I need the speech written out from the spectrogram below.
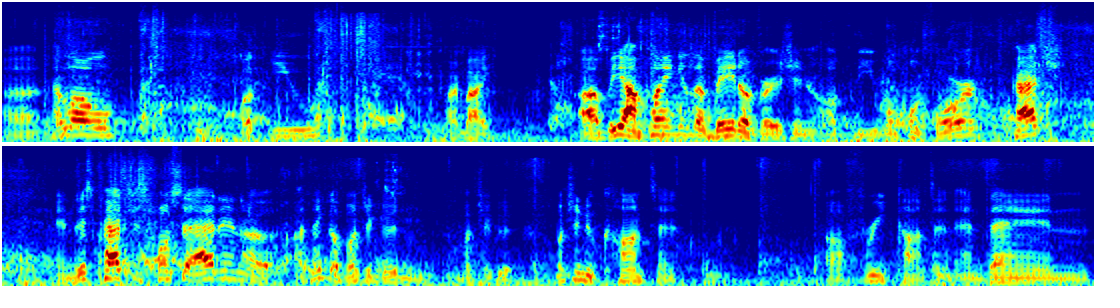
Uh, hello. Fuck you. Bye bye. Uh, but yeah, I'm playing in the beta version of the 1.4 patch, and this patch is supposed to add in, a, I think, a bunch of good, a bunch of good, a bunch of new content, uh, free content, and then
